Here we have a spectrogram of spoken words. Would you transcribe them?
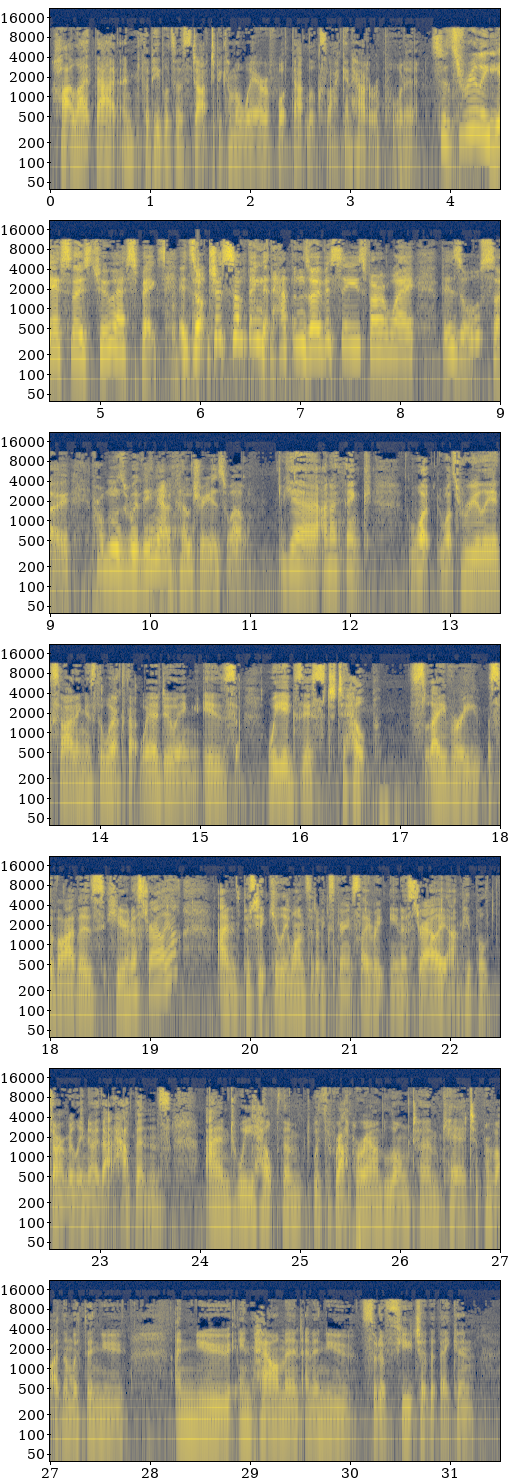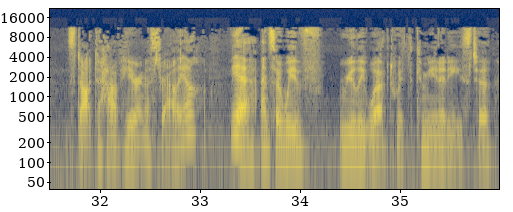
highlight that and for people to start to become aware of what that looks like and how to report it. So it's really, yes, those two aspects. It's not just something that happens overseas far away, there's also problems within our country as well. Yeah, and I think what what's really exciting is the work that we're doing is we exist to help slavery survivors here in Australia, and particularly ones that have experienced slavery in Australia, and people don't really know that happens. And we help them with wraparound long-term care to provide them with a new, a new empowerment and a new sort of future that they can start to have here in Australia. Yeah, and so we've really worked with communities to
